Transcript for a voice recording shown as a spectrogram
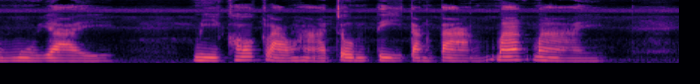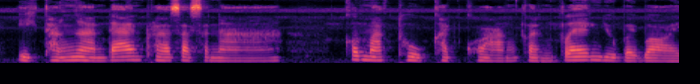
งฆ์หมู่ใหญ่ มีข้อกล่าวหาโจมตีต่างๆ มากมาย อีกทั้งงานด้านพระศาสนา ก็มักถูกขัดขวางกลั่นแกล้งอยู่บ่อย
